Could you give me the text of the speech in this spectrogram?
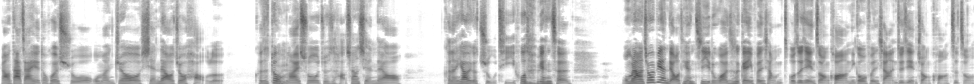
然后大家也都会说，我们就闲聊就好了。可是对我们来说，就是好像闲聊可能要一个主题，或者变成我们俩就会变成聊天记录啊，就是跟你分享我最近的状况，你跟我分享你最近的状况这种。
